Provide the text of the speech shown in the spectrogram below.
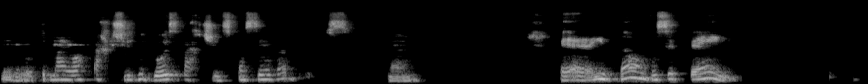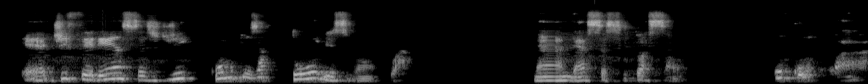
o, outro maior partido, dois partidos conservadores. Né? É, então, você tem é, diferenças de como que os atores vão atuar né, nessa situação. O, a,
